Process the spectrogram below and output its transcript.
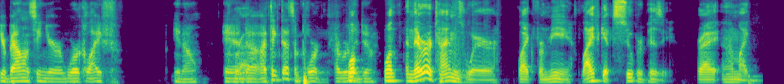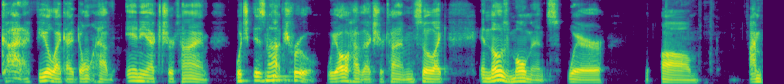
you're balancing your work life you know and uh, i think that's important i really Well, do well, and there are times where, like for me, life gets super busy, right? And I'm like, God, I feel like I don't have any extra time, which is not true. We all have extra time. And so, like, in those moments where um I'm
